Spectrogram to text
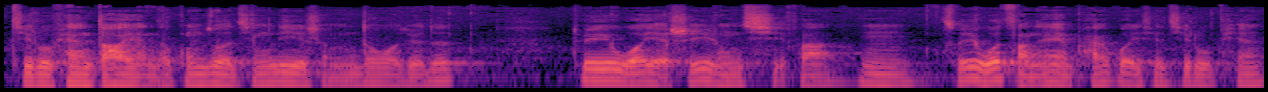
纪录片导演的工作经历什么的，我觉得对于我也是一种启发。嗯，所以我早年也拍过一些纪录片，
